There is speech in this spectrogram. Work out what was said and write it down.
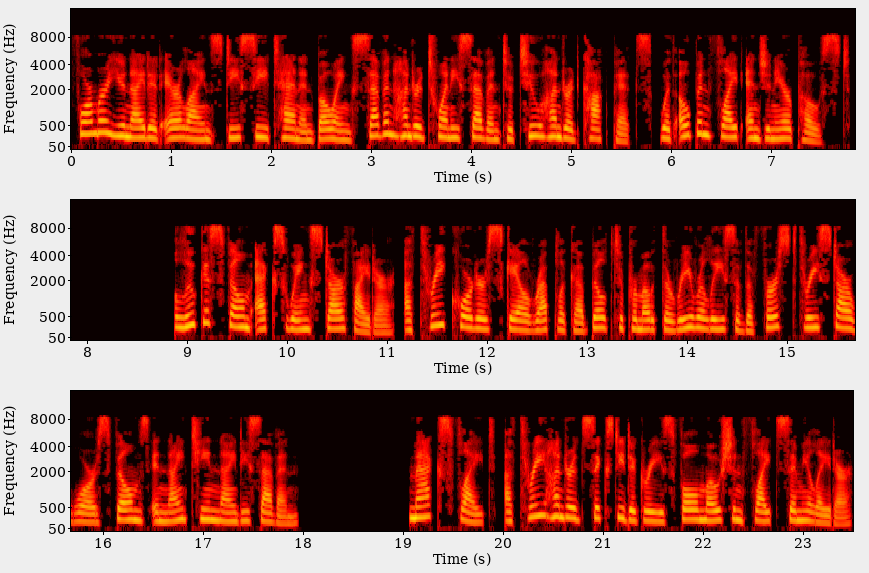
Former United Airlines DC-10 and Boeing 727-200 cockpits, with open flight engineer post. Lucasfilm X-Wing Starfighter, a three-quarters scale replica built to promote the re-release of the first three Star Wars films in 1997. Max Flight, a 360 degrees full-motion flight simulator,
